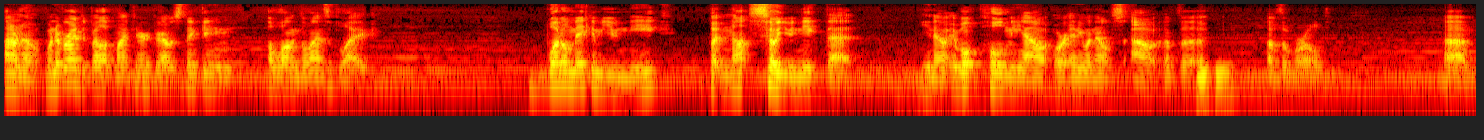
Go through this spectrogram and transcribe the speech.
I don't know. Whenever I developed my character, I was thinking along the lines of like, what'll make him unique, but not so unique that, you know, it won't pull me out or anyone else out of the Mhm. of the world. Um,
